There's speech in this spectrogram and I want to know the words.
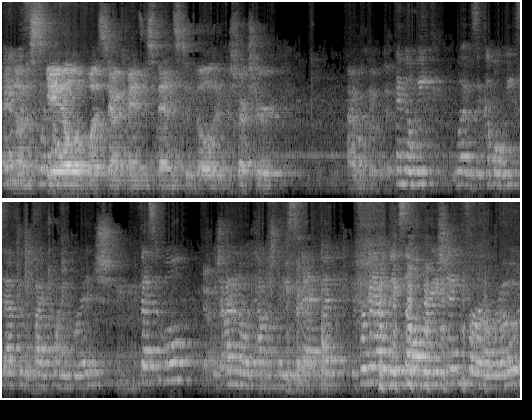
And and on the scale of what Sound Transit spends to build infrastructure, I'm okay with it. And the week, what was it, a couple weeks after the five twenty Bridge Mhm. Festival, Yeah. which I don't know how much they spent, but if we're gonna have a big celebration for a road,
